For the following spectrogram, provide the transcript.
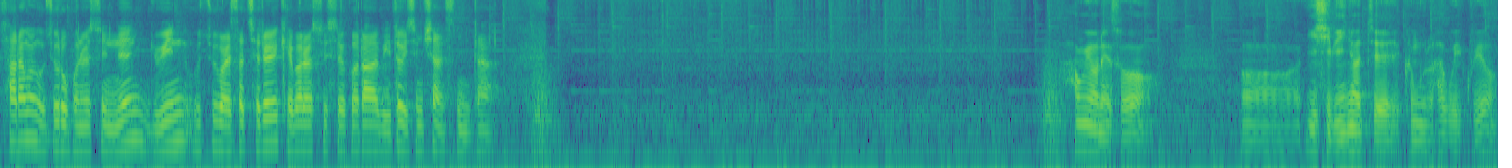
사람을 우주로 보낼 수 있는 유인 우주 발사체를 개발할 수 있을 거라 믿어 의심치 않습니다. 항우연에서 어, 22년째 근무를 하고 있고요.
